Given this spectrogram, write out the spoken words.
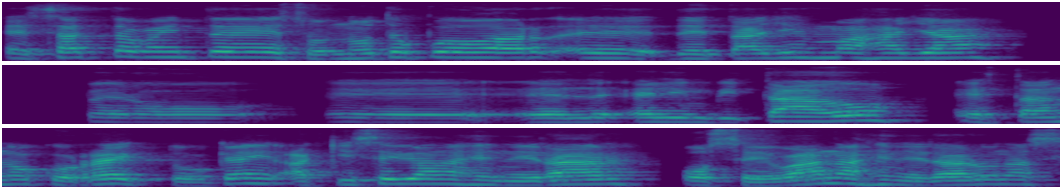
Exactamente eso. No te puedo dar eh, detalles más allá, pero eh, el, invitado está en lo correcto. ¿okay? Aquí se van a generar o se van a generar unas,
